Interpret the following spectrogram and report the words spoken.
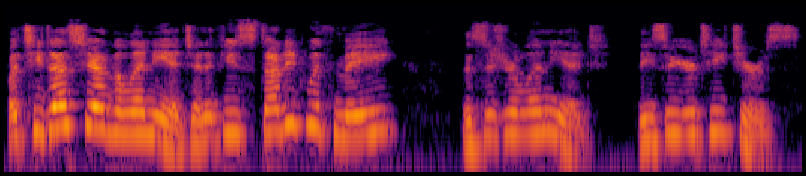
But she does share the lineage. And if you studied with me, this is your lineage. These are your teachers.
